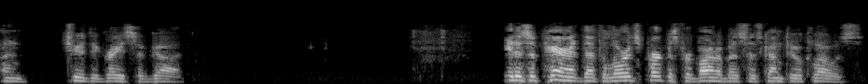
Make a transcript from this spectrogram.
unto the grace of God. It is apparent that the Lord's purpose for Barnabas has come to a close.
